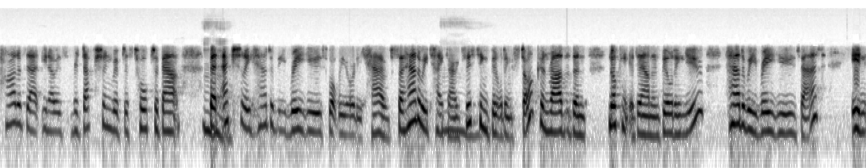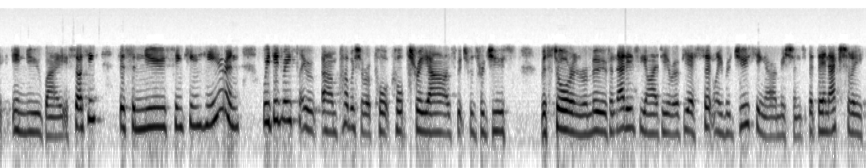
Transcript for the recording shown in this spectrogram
part of that, you know, is reduction we've just talked about, mm-hmm. but actually how do we reuse what we already have? So how do we take mm-hmm. our mm. existing building stock and rather than knocking it down and building new, how do we reuse that in, in new ways? So I think there's some new thinking here. And we did recently um, publish a report called 3Rs, which was reduce, restore, and remove. And that is the idea of, yes, certainly reducing our emissions, but then actually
